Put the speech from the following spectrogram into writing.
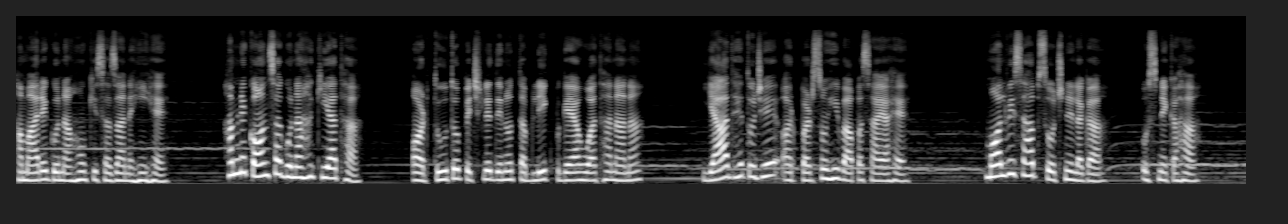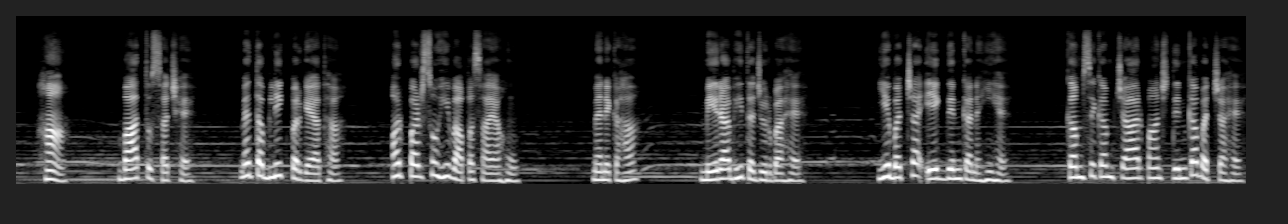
हमारे गुनाहों की सजा नहीं है। हमने कौन सा गुनाह किया था? और तू तो पिछले दिनों तबलीग गया हुआ था, नाना। याद है तुझे और परसों ही वापस आया है। मौलवी साहब सोचने लगा। उसने कहा हाँ बात तो सच है। मैं तबलीग पर गया था और परसों ही वापस आया हूँ। मैंने कहा, मेरा भी तजुर्बा है। ये बच्चा एक दिन का नहीं है। कम से कम चार पाँच दिन का बच्चा है।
